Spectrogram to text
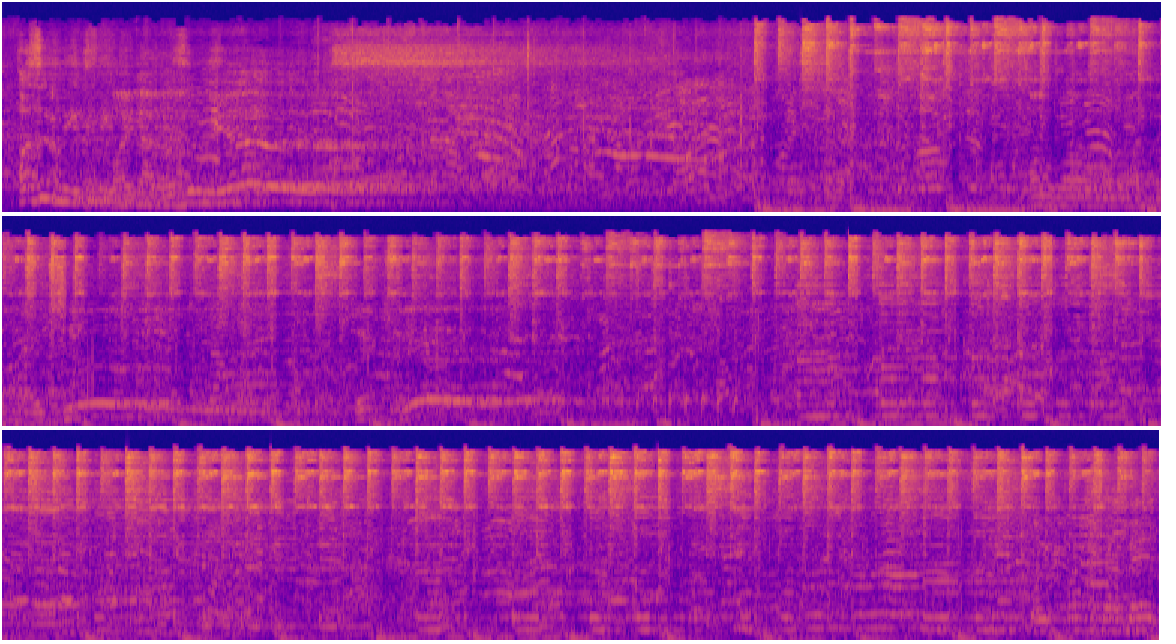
Hazır mıyız? Baylar hazır mıyız? Allah, Allah. Hoy Isabel.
